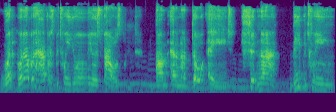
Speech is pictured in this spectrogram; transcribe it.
What whatever happens between you and your spouse um, at an adult age should not be between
